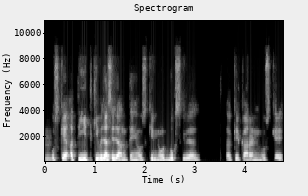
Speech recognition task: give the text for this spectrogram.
हम्म। उसके अतीत की वजह से जानते हैं उसकी नोटबुक्स की वजह के कारण उसके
